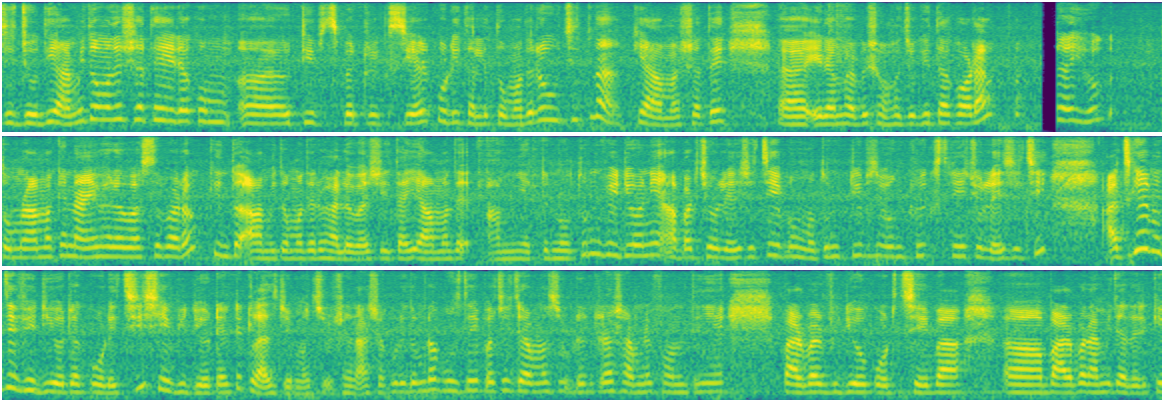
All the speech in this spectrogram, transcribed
যে যদি আমি তোমাদের সাথে এরকম টিপস বা ট্রিক্স শেয়ার করি, তাহলে তোমাদেরও উচিত না কি আমার সাথে এরমভাবে সহযোগিতা করা? যাই হোক তোমরা আমাকে নাই ভালোবাসতে পারো, কিন্তু আমি তোমাদের ভালোবাসি। তাই আমাদের, আমি একটা নতুন ভিডিও নিয়ে আবার চলে এসেছি এবং নতুন টিপস এবং ট্রিক্স নিয়ে চলে এসেছি। আজকে আমি যে ভিডিওটা করেছি, সেই ভিডিওটা একটা ক্লাস ডেমনস্ট্রেশন আশা করি তোমরা বুঝতেই পারছ যে আমার স্টুডেন্টরা সামনে ফোন নিয়ে বারবার ভিডিও করছে বা বারবার আমি তাদেরকে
